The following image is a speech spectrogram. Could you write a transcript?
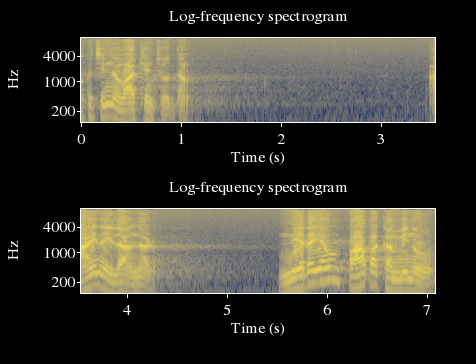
ఒక చిన్న వాక్యం చూద్దాం. ఆయన ఇలా అన్నాడు నిరయం పాప కమ్మినో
